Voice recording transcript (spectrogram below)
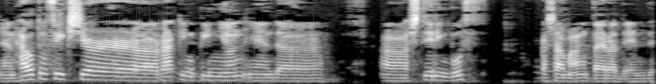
Yan, how to fix your uh, racking pinion and uh, uh, steering booth kasama ang tie rod end.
